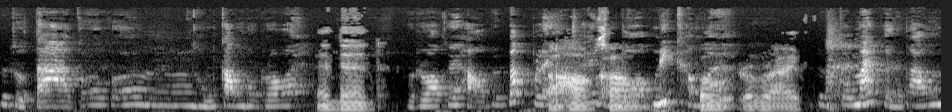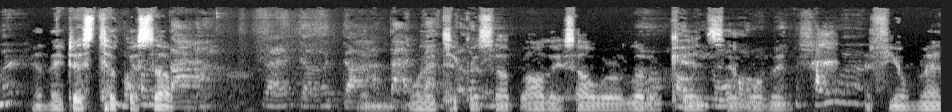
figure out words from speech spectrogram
Cái tụi ta có có Hồng Kông một rồi. And then Rồi cái họ mới bắt lên a Hong Kong bọt nít không à. boat arrived, Có mát gần ông ấy. and they just took us up. And when they took us up, all they saw were little kids and women, a few men.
